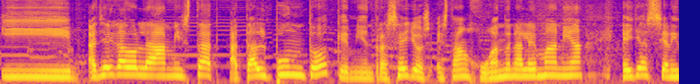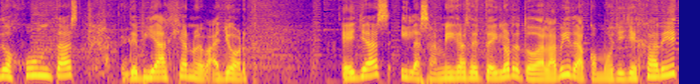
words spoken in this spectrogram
y ha llegado la amistad a tal punto que mientras ellos están jugando en Alemania, ellas se han ido juntas de viaje a Nueva York. Ellas y las amigas de Taylor de toda la vida, como Gigi Hadid,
